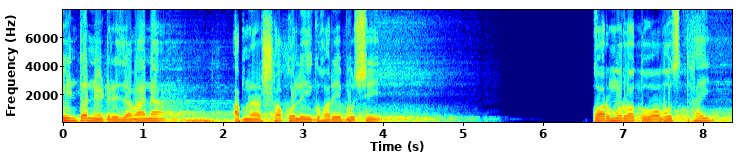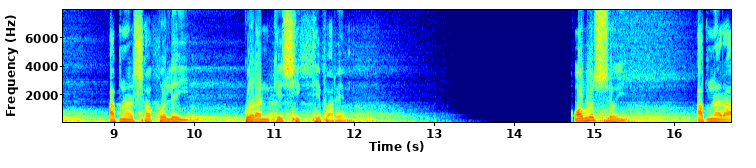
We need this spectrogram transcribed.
ইন্টারনেটের জামানা, আপনারা সকলেই ঘরে বসে কর্মরত অবস্থায় আপনারা সকলেই কোরআনকে শিখতে পারেন। অবশ্যই আপনারা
